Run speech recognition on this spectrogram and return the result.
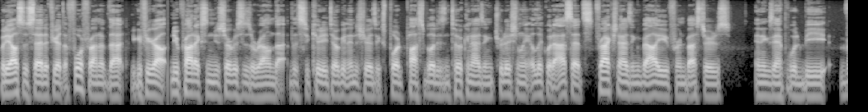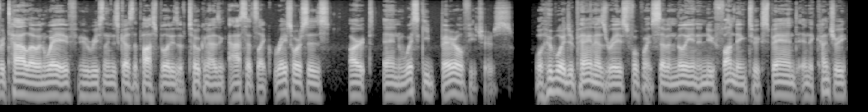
But he also said if you're at the forefront of that, you can figure out new products and new services around that. The security token industry has explored possibilities in tokenizing traditionally illiquid assets, fractionizing value for investors, an example would be Vertalo and Wave, who recently discussed the possibilities of tokenizing assets like racehorses, art, and whiskey barrel features. Well, Huobi Japan has raised 4.7 million in new funding to expand in the country.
